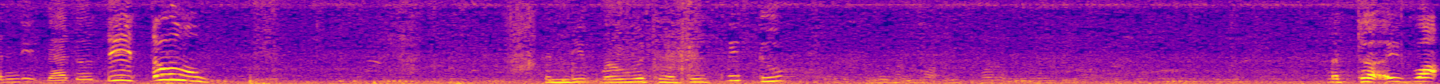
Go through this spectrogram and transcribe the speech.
Goyang di jatuh itu. Andi bangun jatuh itu. Ada iwak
